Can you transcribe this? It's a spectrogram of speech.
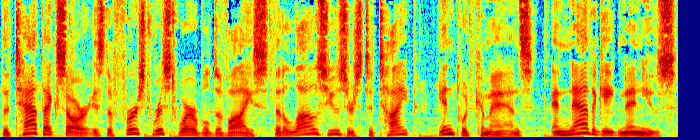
The TapXR is the first wrist wearable device that allows users to type, input commands, and navigate menus.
